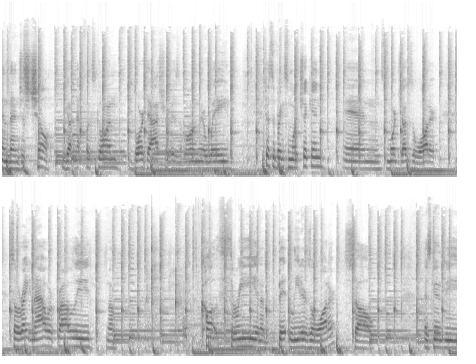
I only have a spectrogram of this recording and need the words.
And then just chill. We got Netflix going. DoorDasher is on their way just to bring some more chicken and some more jugs of water. So right now we're probably, well, call it three and a bit liters of water. So it's gonna be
